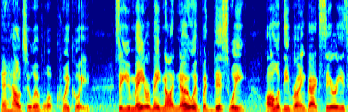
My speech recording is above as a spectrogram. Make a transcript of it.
and how to level up quickly. So you may or may not know it but this week all of the running back series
